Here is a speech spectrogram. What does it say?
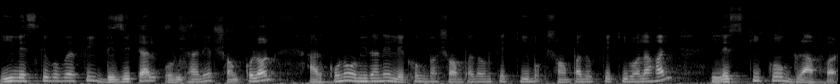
ই লেক্সিকোগ্রাফি ডিজিটাল অভিধানের সংকলন। আর কোনো অভিধানের লেখক বা সম্পাদনকে কি সম্পাদককে কি বলা হয়? লেস্কিকোগ্রাফার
